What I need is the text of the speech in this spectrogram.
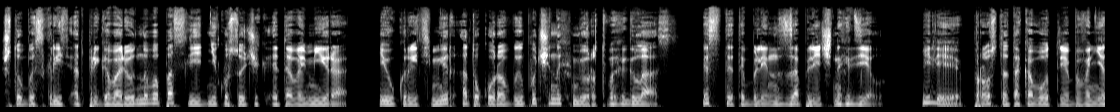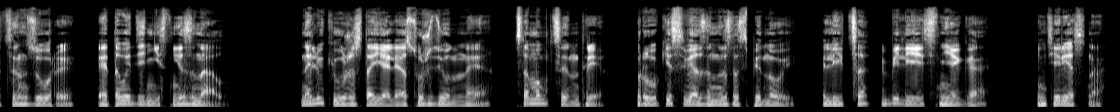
чтобы скрыть от приговоренного последний кусочек этого мира и укрыть мир от укора выпученных мертвых глаз. Эстеты, блин, заплечных дел. Или просто таково требование цензуры. Этого Денис не знал. На люке уже стояли осужденные. В самом центре, Руки связаны за спиной, лица белее снега. Интересно,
